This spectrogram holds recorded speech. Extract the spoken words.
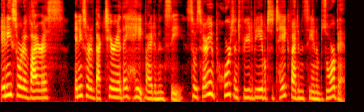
any sort of virus any sort of bacteria, they hate vitamin C. So it's very important for you to be able to take vitamin C and absorb it.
